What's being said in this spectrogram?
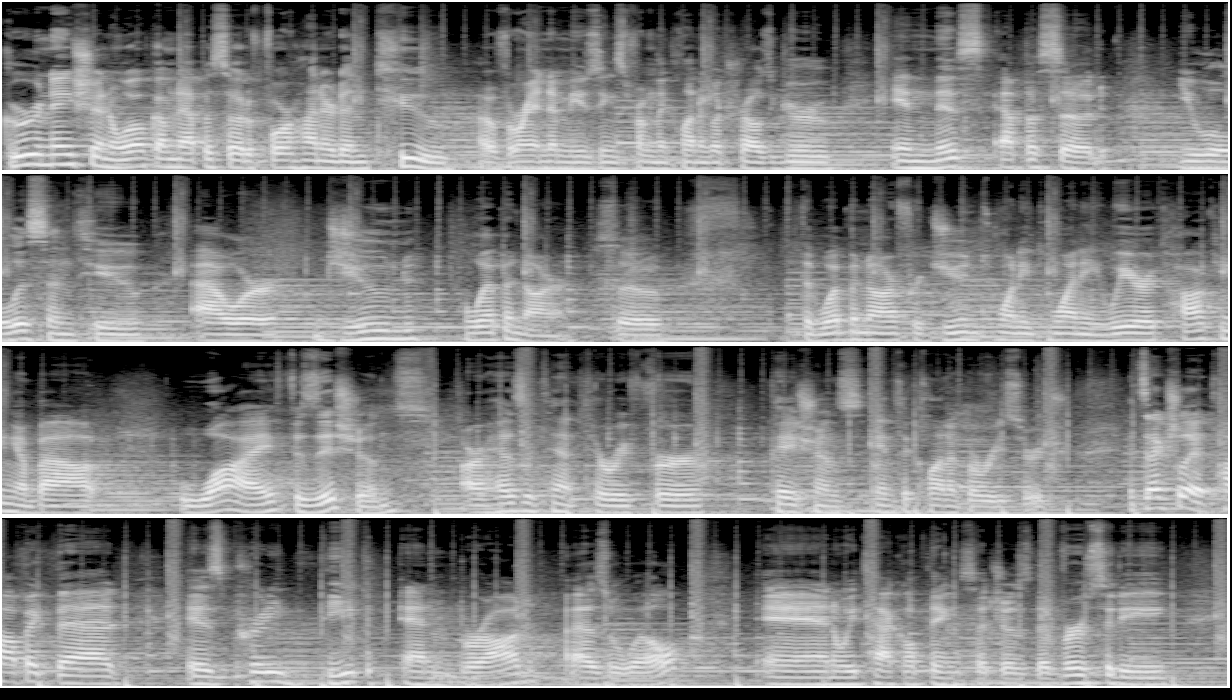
Guru Nation, welcome to episode 402 of Random Musings from the Clinical Trials Guru. In this episode, you will listen to our June webinar. So, the webinar for June 2020, we are talking about why physicians are hesitant to refer patients into clinical research. It's actually a topic that is pretty deep and broad as well and we tackle things such as diversity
